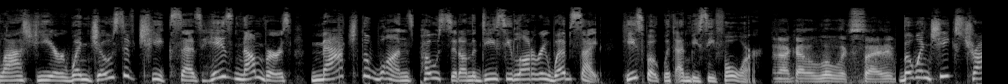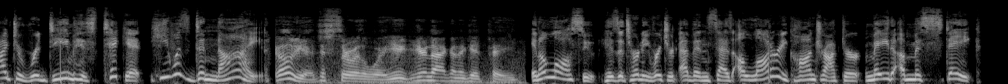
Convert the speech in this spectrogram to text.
last year when Joseph Cheek says his numbers match the ones posted on the DC Lottery website. He spoke with NBC4. And I got a little excited. But when Cheeks tried to redeem his ticket, he was denied. Oh, yeah, just throw it away. You, you're not going to get paid. In a lawsuit, his attorney Richard Evans says a lottery contractor made a mistake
